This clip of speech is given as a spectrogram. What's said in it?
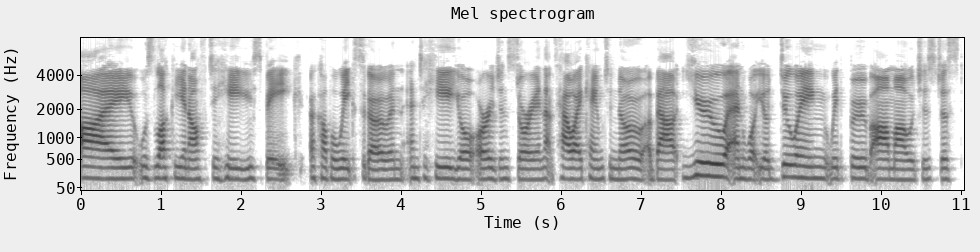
I was lucky enough to hear you speak a couple weeks ago and, and to hear your origin story. And that's how I came to know about you and what you're doing with Boob Armour, which is just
